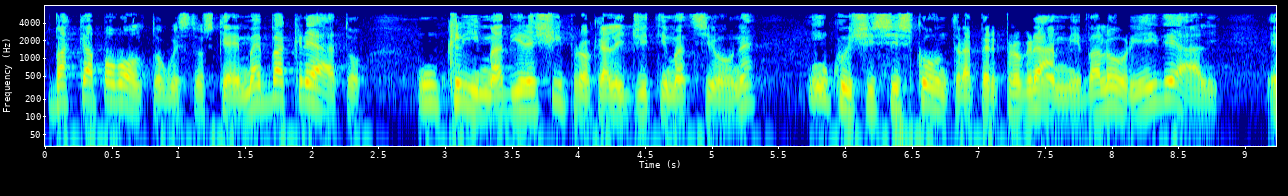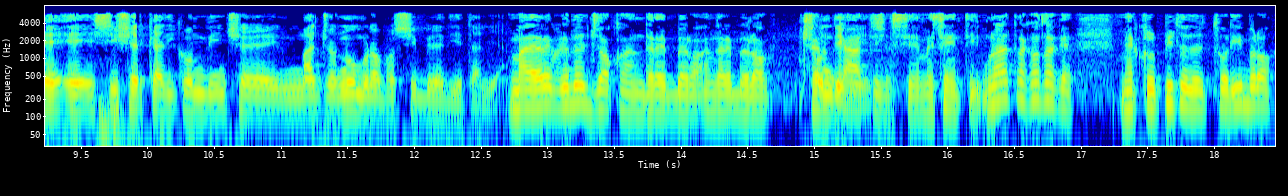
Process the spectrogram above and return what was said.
va capovolto questo schema e va creato un clima di reciproca legittimazione in cui ci si scontra per programmi, valori e ideali e, e, si cerca di convincere il maggior numero possibile di italiani. Ma le regole del gioco andrebbero, andrebbero cercate insieme. Senti, un'altra cosa che mi ha colpito del tuo libro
